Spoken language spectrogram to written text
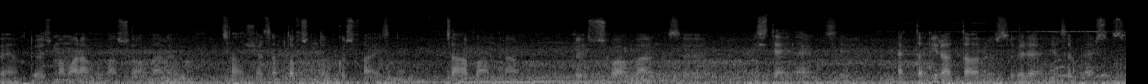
və yaxud özümə maraqlı olan sualları çalışacağam 99%-ni cavablandıram. Öz suallarınızı, istəklərinizi, hətta iradlarınızı belə yaza bilərsiniz.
